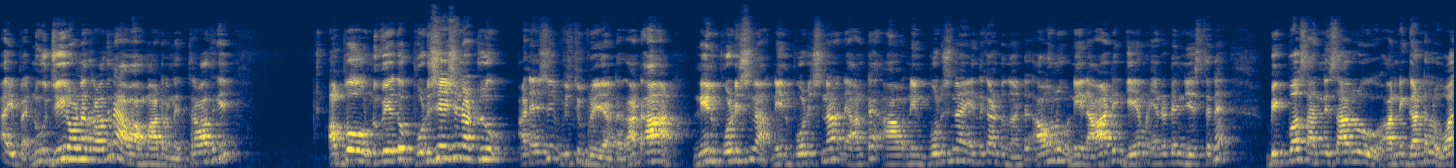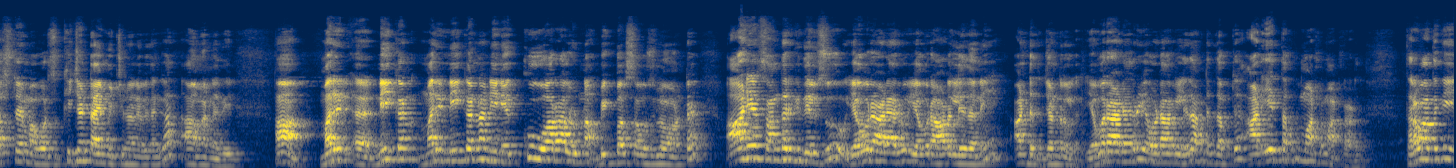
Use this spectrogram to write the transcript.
అయిపోయి నువ్వు జీరో ఉన్న తర్వాతనే ఆ మాట అనేది. తర్వాతకి అబ్బో నువ్వేదో పొడిచేసినట్లు అనేసి విష్ణుప్రియ అంటది. అంటే ఆ, నేను పొడిచిన నేను పొడిచిన అంటే ఆ, నేను పొడిచిన ఎందుకంటుంది అంటే అవును నేను ఆడి గేమ్ ఎంటర్టైన్ చేస్తేనే బిగ్ బాస్ అన్ని సార్లు అన్ని గంటలు watch time hours kitchen time ఇచ్చిన అనే విధంగా ఆమె అన్నది. మరి నీకన్నా మరి నీకన్నా నేను ఎక్కువ వారాలు ఉన్నా బిగ్ బాస్ హౌస్లో అంటే ఆడియన్స్ అందరికీ తెలుసు ఎవరు ఆడారు ఎవరు ఆడలేదని అంటది జనరల్గా. ఎవరు ఆడారు ఎవరు ఆడలేదు అంటే తప్పితే ఆడ ఏ తప్పు మాటలు మాట్లాడదు. తర్వాతకి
